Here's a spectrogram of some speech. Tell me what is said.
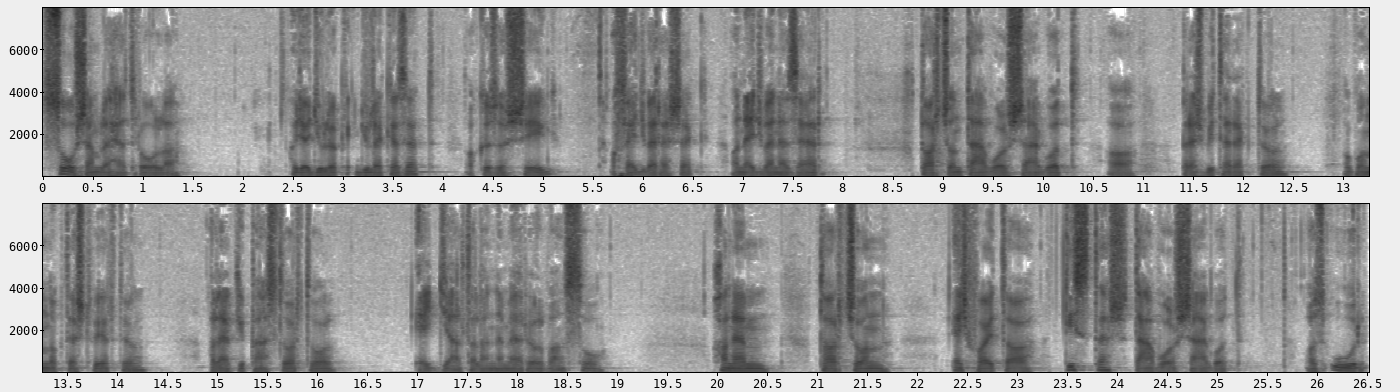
Szó sem lehet róla, hogy a gyülekezet, a közösség, a fegyveresek, a 40 ezer tartson távolságot a presbiterektől, a gondnok testvértől, a lelkipásztortól, egyáltalán nem erről van szó, hanem tartson egyfajta tisztes távolságot az Úr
